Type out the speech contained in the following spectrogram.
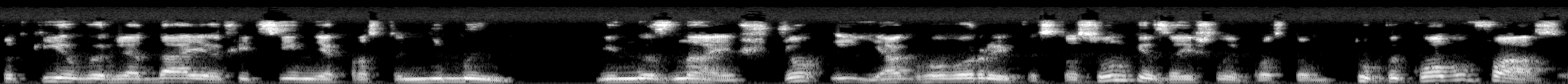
тут Київ виглядає офіційно як просто німий. Він не знає, що і як говорити. Стосунки зайшли просто в тупикову фазу.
